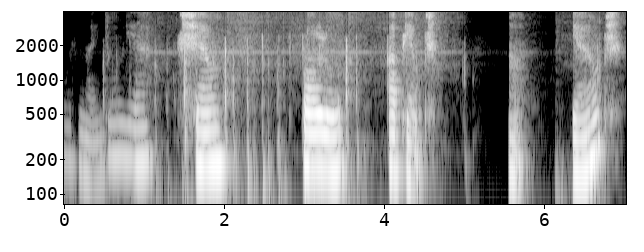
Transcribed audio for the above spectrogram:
Znajduje się w polu A5. A5.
